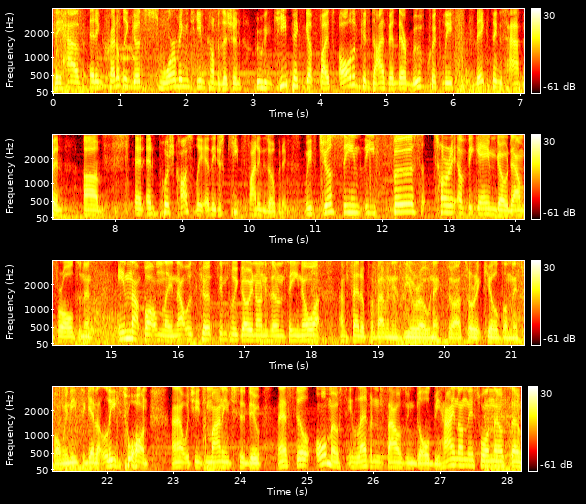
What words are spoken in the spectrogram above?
They have an incredibly good swarming team composition who can keep picking up fights. All of them can dive in there, move quickly, make things happen um, and, and push constantly, and they just keep finding these openings. We've just seen the first turret of the game go down for Alternate in that bottom lane. That was Kerp simply going on his own and saying, you know what, I'm fed up of having a zero next to our turret kills on this one. We need to get at least one, uh, which he's managed to do. They're still almost 11,000 gold behind on this one, though, so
